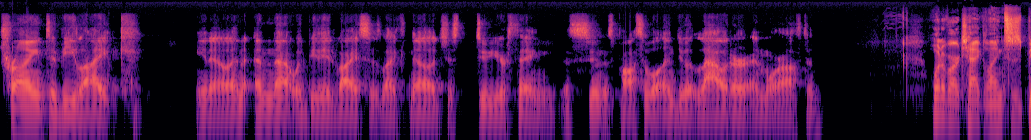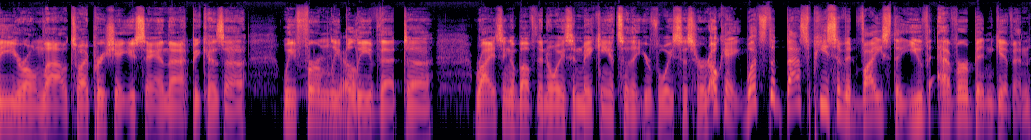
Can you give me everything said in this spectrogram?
trying to be like you know and and that would be the advice is like no just do your thing as soon as possible and do it louder and more often. One of our taglines is be your own loud so i appreciate you saying that because uh, we firmly believe that uh, rising above the noise and making it so that your voice is heard. Okay what's the best piece of advice that you've ever been given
